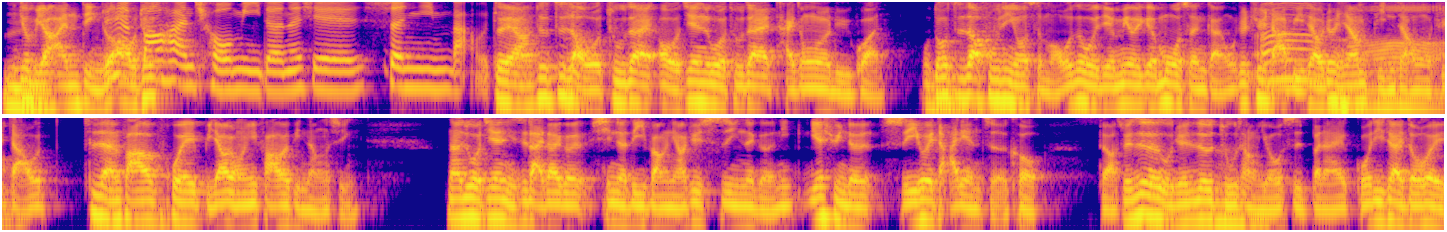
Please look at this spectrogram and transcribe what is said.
你就比较安定，就哦，我就包含球迷的那些声音吧，我觉得对啊，就至少我住在哦，我今天如果住在台中的旅馆，我都知道附近有什么，或者我也没有一个陌生感，我就去打比赛，我就很像平常我去打，我自然发挥比较容易发挥平常心。那如果今天你是来到一个新的地方，你要去适应那个，你也许你的实力会打一点折扣，对吧、所以这个我觉得就是主场优势，本来国际赛都会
